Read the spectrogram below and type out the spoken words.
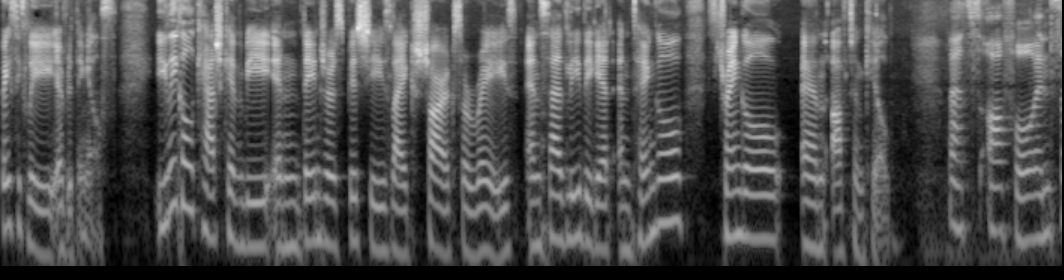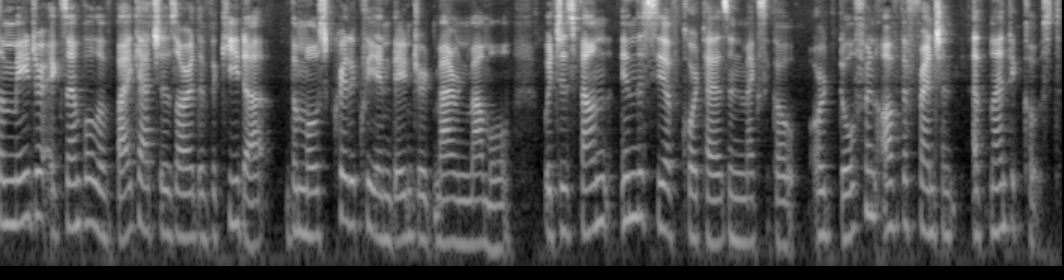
basically everything else. Illegal catch can be in endangered species like sharks or rays, and sadly they get entangled, strangled, and often killed. That's awful. And some major example of bycatches are the vaquita, the most critically endangered marine mammal, which is found in the Sea of Cortez in Mexico, or dolphin off the French Atlantic coast.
